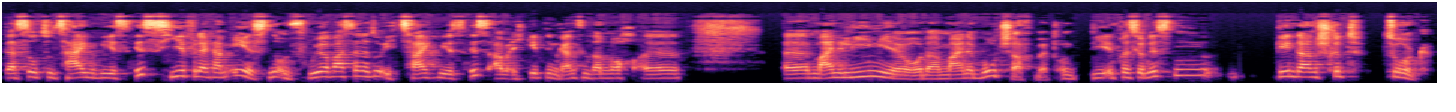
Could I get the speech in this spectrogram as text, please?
das so zu zeigen, wie es ist, hier vielleicht am ehesten. Und früher war es dann so, ich zeige, wie es ist, aber ich gebe dem Ganzen dann noch äh, äh, meine Linie oder meine Botschaft mit. Und die Impressionisten gehen da einen Schritt zurück.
